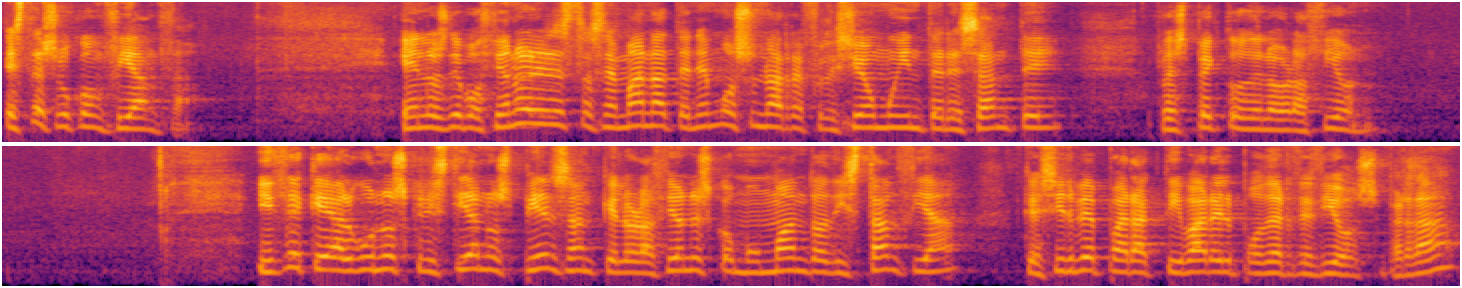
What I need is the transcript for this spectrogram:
Esta es su confianza. En los devocionales de esta semana tenemos una reflexión muy interesante respecto de la oración. Dice que algunos cristianos piensan que la oración es como un mando a distancia que sirve para activar el poder de Dios, ¿verdad?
